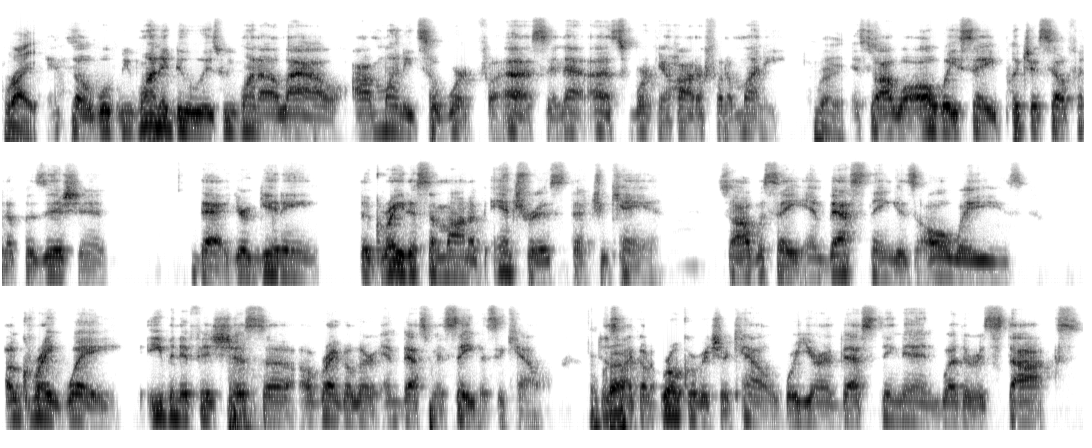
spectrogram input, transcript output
Right. And so what we want to do is we want to allow our money to work for us and not us working harder for the money. Right. And so I will always say, put yourself in a position that you're getting the greatest amount of interest that you can. So I would say investing is always a great way, even if it's just a, a regular investment savings account, okay. just like a brokerage account where you're investing in whether it's stocks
